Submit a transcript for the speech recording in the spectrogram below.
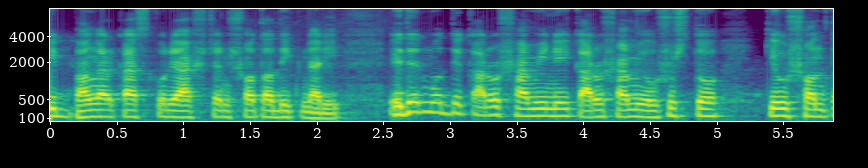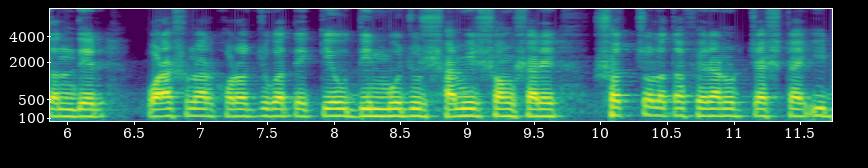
ইট ভাঙার কাজ করে আসছেন শতাধিক নারী। এদের মধ্যে কারও স্বামী নেই, কারও স্বামী অসুস্থ কেউ সন্তানদের পড়াশোনার খরচ যোগাতে কেউ দিনমজুর স্বামীর সংসারে সচ্ছলতা ফেরানোর চেষ্টায় ইট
